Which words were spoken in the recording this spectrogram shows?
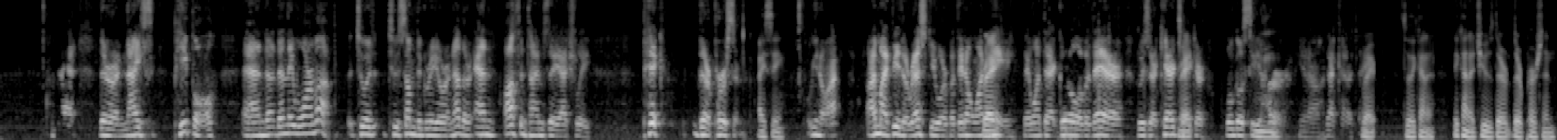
that there are nice people, and uh, then they warm up to a, to some degree or another, and oftentimes they actually pick their person. I see. You know, I, I might be the rescuer, but they don't want Right. me. They want that girl over there who's their caretaker. We'll go see mm-hmm. her. You know, that kind of thing. Right. So they kind of they kind of choose their their person.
